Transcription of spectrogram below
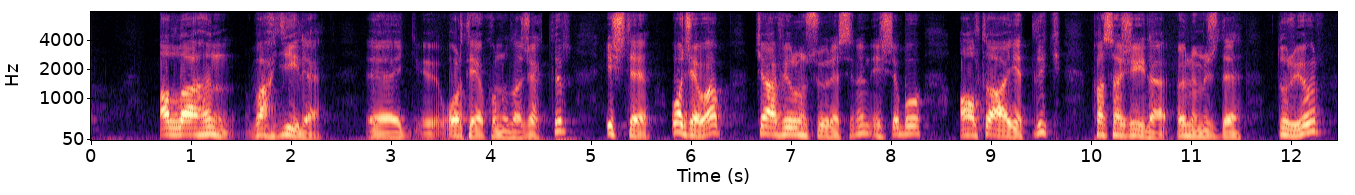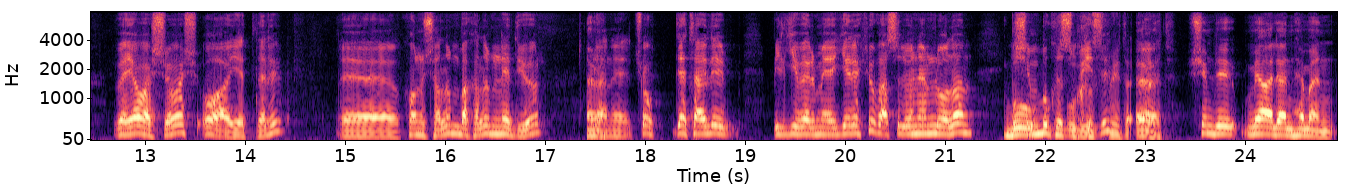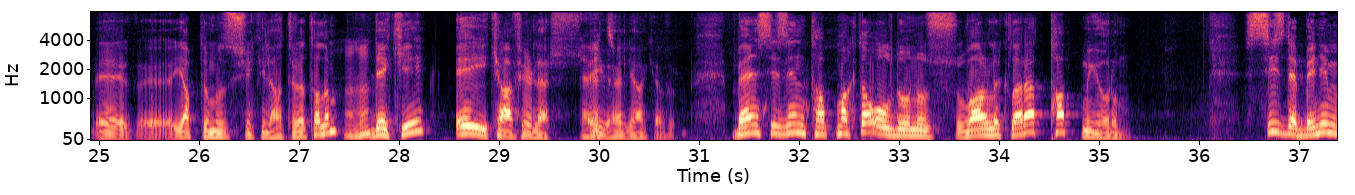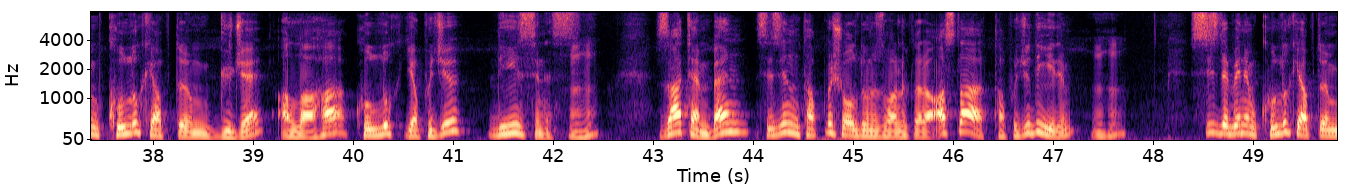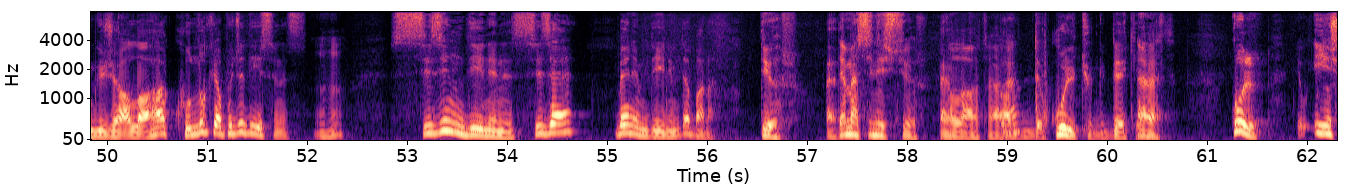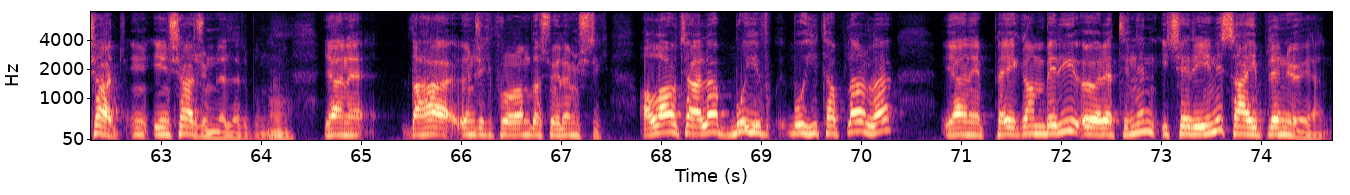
Allah'ın vahyiyle e, e, ortaya konulacaktır. İşte o cevap Kafirun suresinin işte bu 6 ayetlik pasajıyla önümüzde duruyor ve yavaş yavaş o ayetleri e, konuşalım bakalım ne diyor. Evet. Yani çok detaylı bilgi vermeye gerek yok. Asıl önemli olan işin bu kısmıydı. kısmıydı. Evet. Şimdi mealen hemen e, e, yaptığımız şekilde hatırlatalım. De ki ey kafirler, Evet. ey ya kafir. Ben sizin tapmakta olduğunuz varlıklara tapmıyorum. Siz de benim kulluk yaptığım güce, Allah'a kulluk yapıcı değilsiniz. Zaten ben sizin tapmış olduğunuz varlıklara asla tapıcı değilim. Siz de benim kulluk yaptığım güce Allah'a kulluk yapıcı değilsiniz. Sizin dininiz size, benim dinim de bana. diyor. Evet. Demesini istiyor Evet. Allahu Teala. Kul çünkü de ki. Evet. Kul inşa inşa cümleleri bunlar. Yani daha önceki programda söylemiştik. Allahu Teala bu bu hitaplarla yani peygamberi öğretinin içeriğini sahipleniyor yani.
